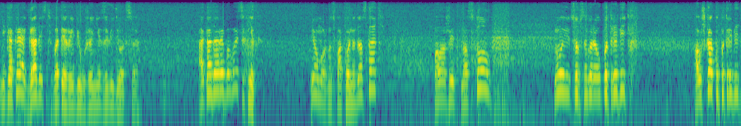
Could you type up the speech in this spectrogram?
никакая гадость в этой рыбе уже не заведется. А когда рыба высохнет, ее можно спокойно достать, положить на стол, ну и, собственно говоря, употребить. А уж как употребить,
